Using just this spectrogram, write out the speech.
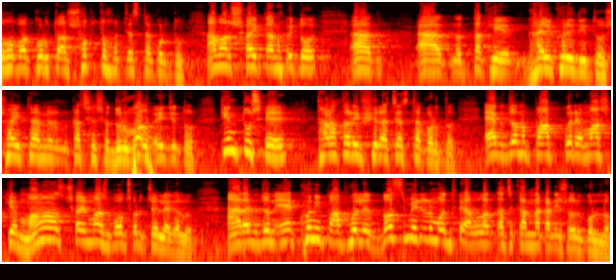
তবা করতো আর শক্ত হওয়ার চেষ্টা করত। আবার শয়তান হয়তো তাকে ঘাইল করে দিত। শয়তানের কাছে সে দুর্বল হয়ে যেত। কিন্তু সে তাড়াতাড়ি ফেরার চেষ্টা করত। একজন পাপ করে মাসকে মাস, ছয় মাস, বছর চলে গেল। আর একজন এক্ষুনি পাপ হলে দশ মিনিটের মধ্যে আল্লাহর কাছে কান্নাকাটি শুরু করল।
